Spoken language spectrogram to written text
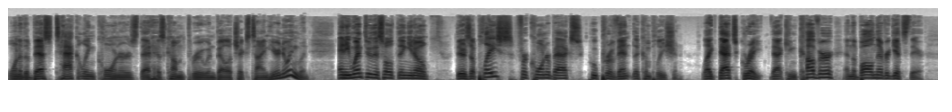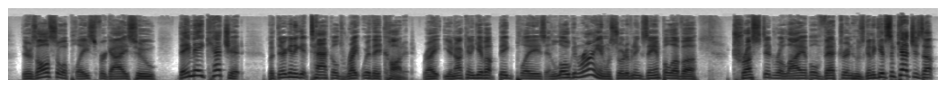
one of the best tackling corners that has come through in Belichick's time here in New England. And he went through this whole thing, you know, there's a place for cornerbacks who prevent the completion. Like, that's great. That can cover, and the ball never gets there. There's also a place for guys who they may catch it, but they're going to get tackled right where they caught it, right? You're not going to give up big plays. And Logan Ryan was sort of an example of a trusted, reliable veteran who's going to give some catches up,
